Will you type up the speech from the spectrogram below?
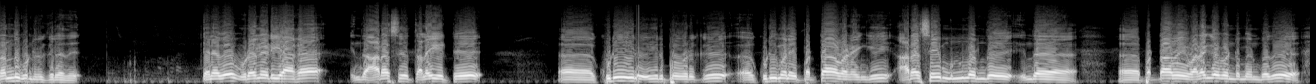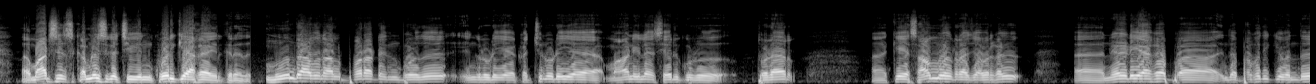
நடந்து கொண்டிருக்கிறது. எனவே உடனடியாக இந்த அரசு தலையிட்டு குடியிரு இருப்பவருக்கு குடிமனை பட்டா வழங்கி அரசே முன்வந்து இந்த பட்டாவை வழங்க வேண்டும் என்பது மார்க்சிஸ்ட் கம்யூனிஸ்ட் கட்சியின் கோரிக்கையாக இருக்கிறது. மூன்றாவது நாள் போராட்டத்தின் பொழுது எங்களுடைய கட்சியினுடைய மாநில செயற்குழு தொடர் கே. சாமுவேல்ராஜ் அவர்கள் நேரடியாக ப இந்த பகுதிக்கு வந்து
